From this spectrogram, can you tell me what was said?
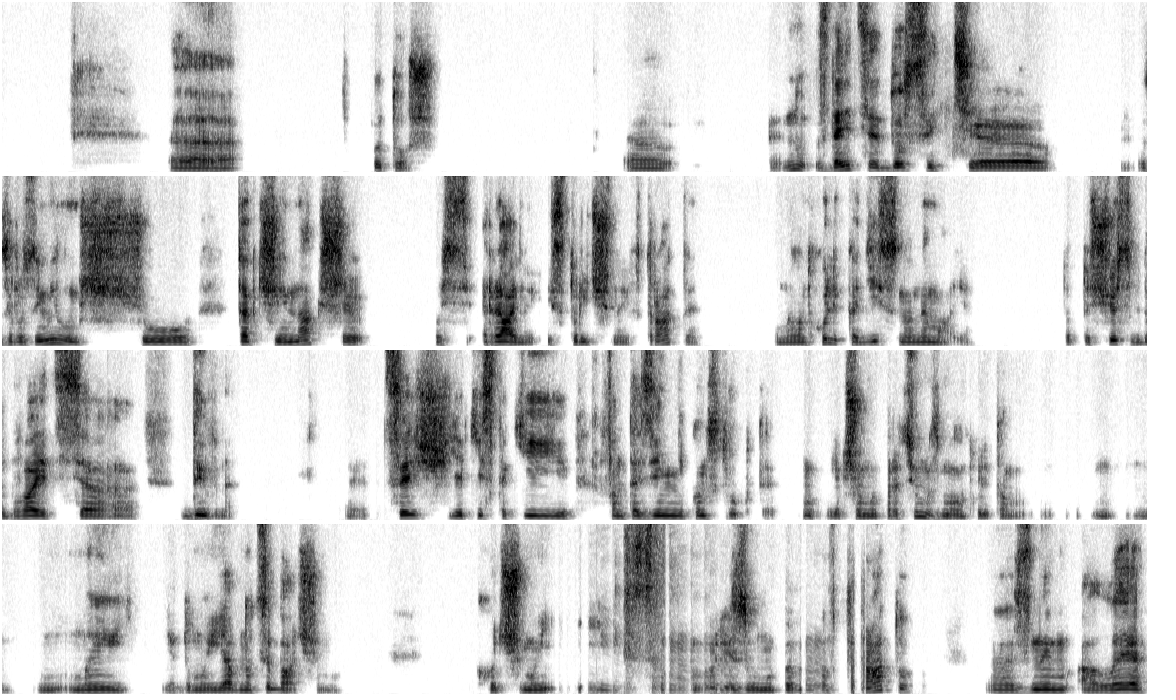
Е, отож, е, ну, здається, досить е, зрозумілим, що так чи інакше, ось реальної історичної втрати у меланхоліка дійсно немає. Тобто щось відбувається дивне. Е, Це ж якісь такі фантазійні конструкти. Ну, якщо ми працюємо з меланхоліком, м- м- ми, я думаю, явно це бачимо. Хоч ми і символізуємо певну втрату е, з ним, але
